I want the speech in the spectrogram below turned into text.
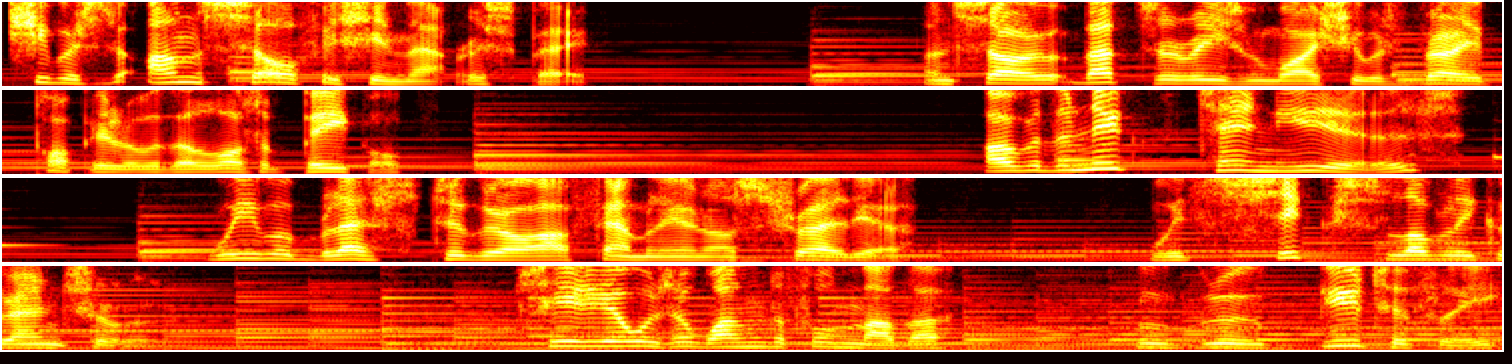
She was unselfish in that respect. And so that's the reason why she was very popular with a lot of people. Over the next 10 years, we were blessed to grow our family in Australia with six lovely grandchildren. Celia was a wonderful mother who grew beautifully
